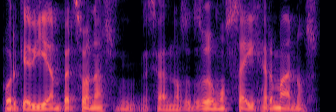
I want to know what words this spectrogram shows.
porque habían personas, o sea, nosotros somos seis hermanos,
